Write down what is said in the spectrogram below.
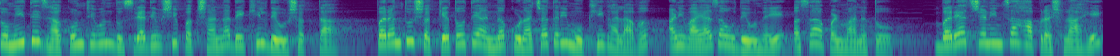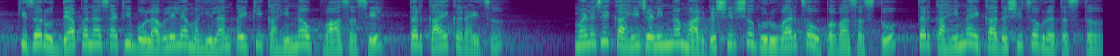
तुम्ही ते झाकून ठेवून दुसऱ्या दिवशी पक्ष्यांना देखील देऊ शकता. परंतु शक्यतो ते अन्न कुणाच्या तरी मुखी घालावं आणि वाया जाऊ देऊ नये असं आपण मानतो. बऱ्याच जणींचा हा प्रश्न आहे की जर उद्यापनासाठी बोलावलेल्या महिलांपैकी काहींना उपवास असेल तर काय करायचं? म्हणजे काही जणींना मार्गशीर्ष गुरुवारचा उपवास असतो तर काहींना एकादशीचं व्रत असतं.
